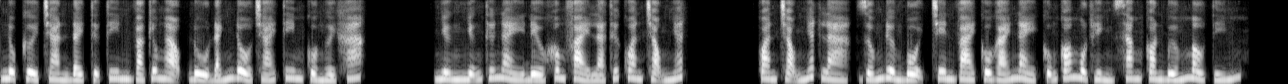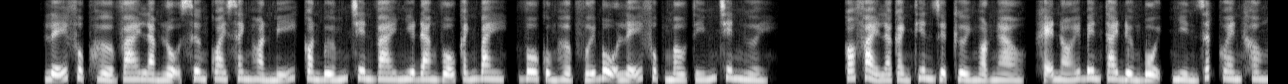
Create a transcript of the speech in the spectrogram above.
nụ cười tràn đầy tự tin và kiêu ngạo đủ đánh đổ trái tim của người khác. Nhưng những thứ này đều không phải là thứ quan trọng nhất. Quan trọng nhất là, giống đường bội trên vai cô gái này cũng có một hình xăm con bướm màu tím. Lễ phục hở vai làm lộ xương quai xanh hoàn mỹ, con bướm trên vai như đang vỗ cánh bay, vô cùng hợp với bộ lễ phục màu tím trên người. Có phải là cảnh thiên duyệt cười ngọt ngào, khẽ nói bên tai đường bội, nhìn rất quen không?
